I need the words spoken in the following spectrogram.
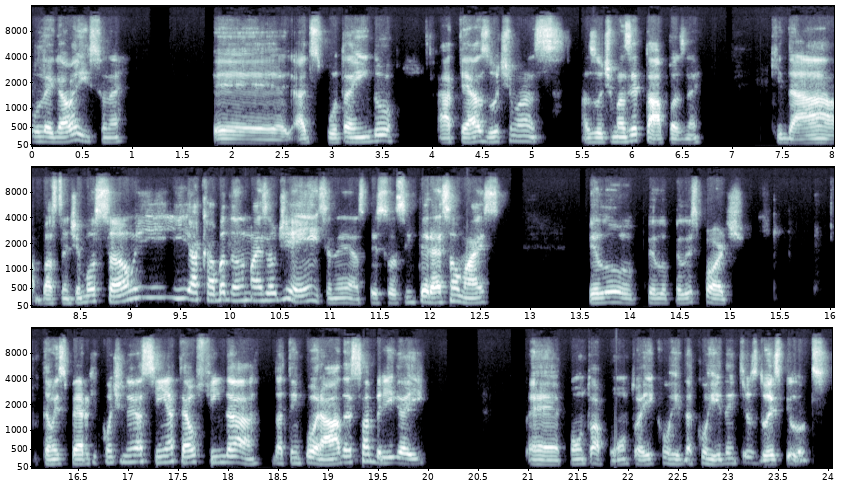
o legal é isso, né? É, a disputa indo até as últimas as últimas etapas, né? Que dá bastante emoção e, e, acaba dando mais audiência, né? As pessoas se interessam mais pelo, pelo, pelo esporte. Então, espero que continue assim até o fim da, da temporada, essa briga aí, é, ponto a ponto aí, corrida a corrida entre os dois pilotos.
